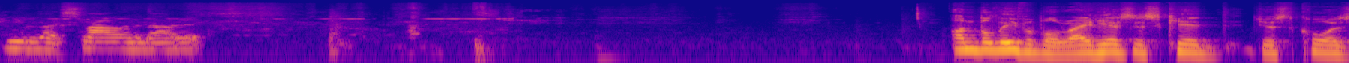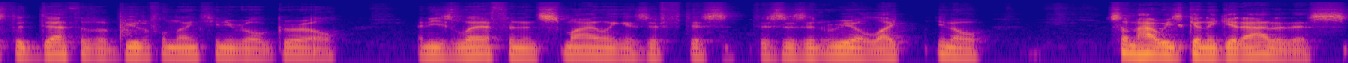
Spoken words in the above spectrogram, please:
he was like smiling about it. Unbelievable, right? Here's this kid just caused the death of a beautiful 19 year old girl, and he's laughing and smiling as if this this isn't real. Like you know, somehow he's going to get out of this.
